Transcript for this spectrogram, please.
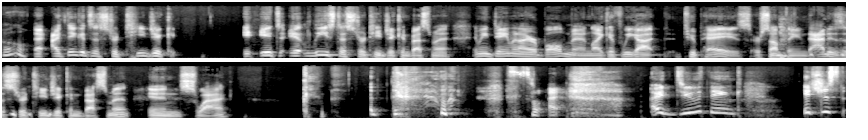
Oh. I- I think it's a strategic. It's at least a strategic investment. I mean, Dame and I are bald men. Like, if we got toupees or something, that is a strategic investment in swag. so I, I do think it's just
